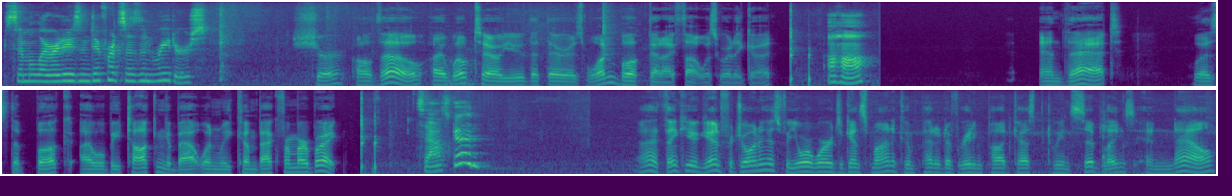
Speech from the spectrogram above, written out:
similarities and differences in readers. Sure. Although I will tell you that there is one book that I thought was really good, Uh huh. and that was the book I will be talking about when we come back from our break. Sounds good. All right, thank you again for joining us for Your Words Against Mine, a competitive reading podcast between siblings. And now,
